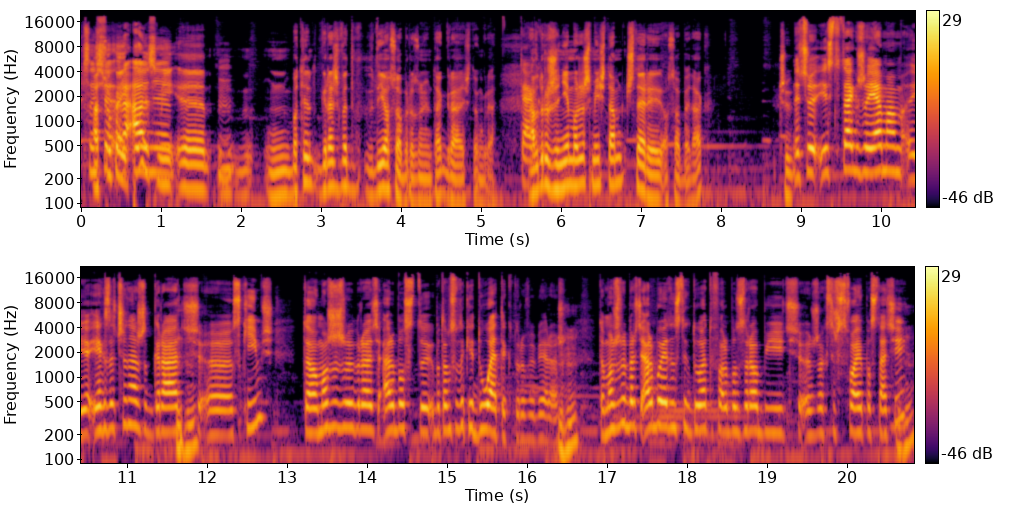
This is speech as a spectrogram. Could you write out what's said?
W sensie A słuchaj, realnie... powiedz mi, e, hmm? bo ty grasz we w dwie osoby, rozumiem, tak? Grałeś tą grę. Tak. A w drużynie możesz mieć tam cztery osoby, tak? Czy... Znaczy, jest tak, że ja mam, jak zaczynasz grać mhm. e, z kimś, to możesz wybrać albo z tych, bo tam są takie duety, które wybierasz. Mhm. To możesz wybrać albo jeden z tych duetów, albo zrobić, że chcesz swoje postaci. Mhm.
